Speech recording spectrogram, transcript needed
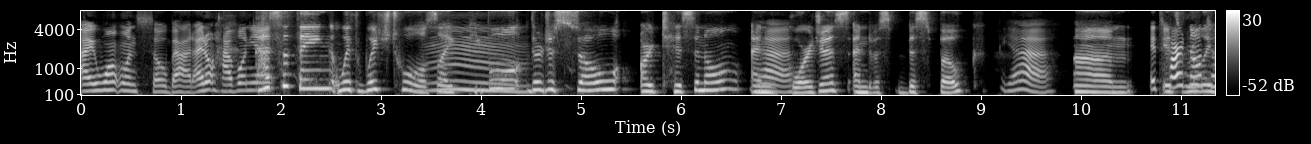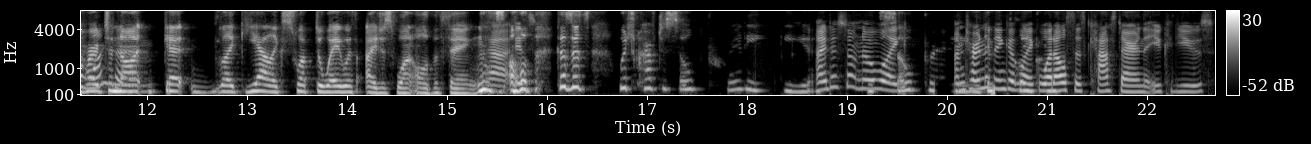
I want one so bad. I don't have one yet. That's the thing with witch tools. Like people, Mm. they're just so artisanal and Yeah. gorgeous and bes- bespoke. yeah, Um, it's, it's, hard really not to hard to them. not get like yeah, like swept away with. I just want all the things. Yeah, it's- because it's witchcraft is so pretty. I just don't know. It's like, so. I'm trying to think of like what else is cast iron that you could use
